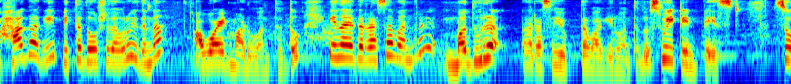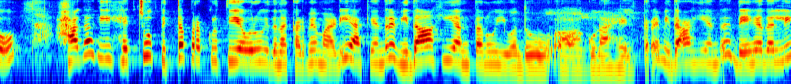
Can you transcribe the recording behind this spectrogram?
ಹಾಗಾಗಿ ಪಿತ್ತದೋಷದವರು ಇದನ್ನು ಅವಾಯ್ಡ್ ಮಾಡುವಂಥದ್ದು. ಇನ್ನು ಇದರ ರಸ ಬಂದರೆ ಮಧುರ ರಸಯುಕ್ತವಾಗಿರುವಂಥದ್ದು ಸ್ವೀಟ್ ಇನ್ ಟೇಸ್ಟ್ ಸೊ ಹಾಗಾಗಿ ಹೆಚ್ಚು ಪಿತ್ತ ಪ್ರಕೃತಿಯವರು ಇದನ್ನು ಕಡಿಮೆ ಮಾಡಿ, ಯಾಕೆ ಅಂದರೆ ವಿದಾಹಿ ಅಂತಲೂ ಈ ಒಂದು ಗುಣ ಹೇಳ್ತಾರೆ. ವಿದಾಹಿ ಅಂದರೆ ದೇಹದಲ್ಲಿ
